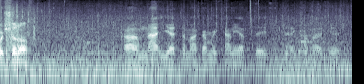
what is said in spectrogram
Power shut off. Um, not yet. The Montgomery County update didn't come out yet.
